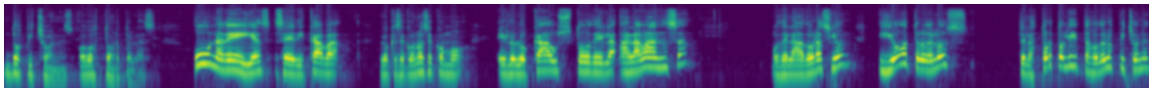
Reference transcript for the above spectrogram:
dos pichones o dos tórtolas. Una de ellas se dedicaba a lo que se conoce como el holocausto de la alabanza o de la adoración y otro de los de las tortolitas o de los pichones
